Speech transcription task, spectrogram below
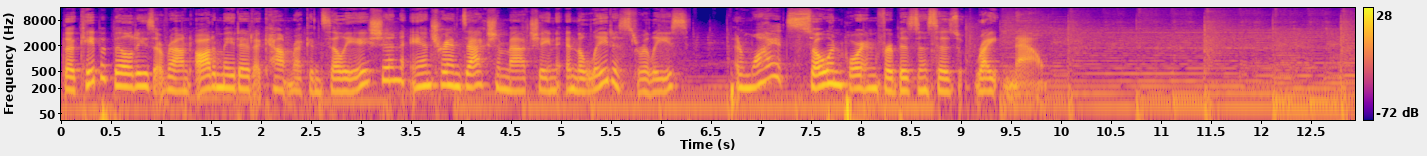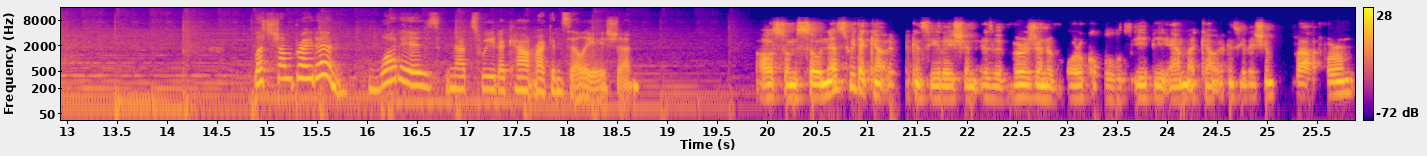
the capabilities around automated account reconciliation and transaction matching in the latest release, and why it's so important for businesses right now. Let's jump right in. What is NetSuite account reconciliation? Awesome. So NetSuite Account Reconciliation is a version of Oracle's EPM account reconciliation platform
